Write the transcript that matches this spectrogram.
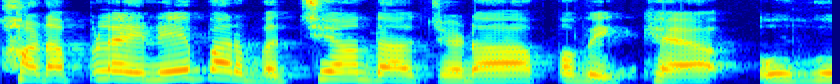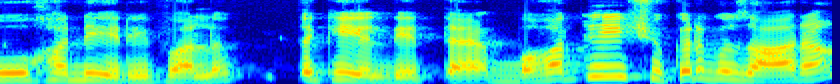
ਹੜਪ ਲਏ ਨੇ ਪਰ ਬੱਚਿਆਂ ਦਾ ਜਿਹੜਾ ਭਵਿੱਖ ਹੈ ਉਹ ਹਨੇਰੇ ਵੱਲ ਧਕੇਲ ਦਿੱਤਾ ਹੈ। ਬਹੁਤ ਹੀ ਸ਼ੁਕਰਗੁਜ਼ਾਰ ਹਾਂ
